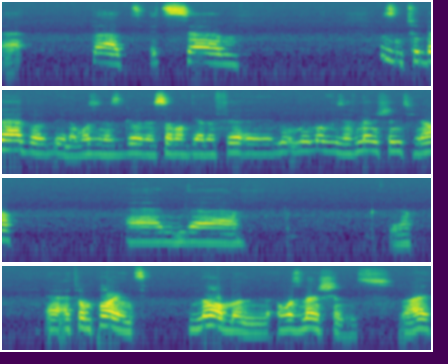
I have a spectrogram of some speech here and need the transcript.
Uh, but it's um, wasn't too bad, but you know, wasn't as good as some of the other fi- uh, movies I've mentioned, you know. And uh, you know, uh, at one point, Norman was mentioned, right?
